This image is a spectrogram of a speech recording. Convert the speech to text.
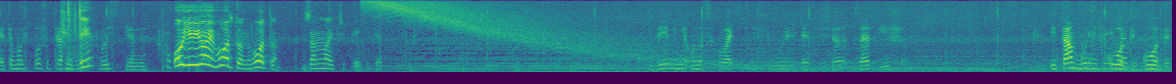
Это мой способ проходить сквозь стены. Ой-ой-ой, вот он, вот он. За мной теперь идет. Времени у нас хватит, если мы это все запишем. И там будет Это, коды, коды.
